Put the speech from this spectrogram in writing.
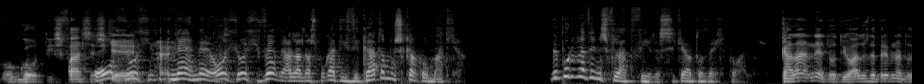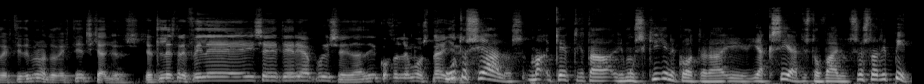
όγκο της φάσης. Όχι, και... όχι, ναι, ναι, όχι, όχι, βέβαια. Αλλά να σου πω κάτι, ειδικά τα μουσικά κομμάτια. Δεν μπορεί να δίνεις flat fee και να το δέχει το άλλος. Καλά, ναι, το ότι ο άλλος δεν πρέπει να το δεχτεί, δεν πρέπει να το δεχτεί έτσι κι αλλιώς. Γιατί λες, ρε φίλε, είσαι εταιρεία που είσαι, δηλαδή κόφτω λαιμό. Ούτως ή άλλως. Και, και τα, η μουσική γενικότερα, η, η αξία της, το value της είναι στο repeat.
